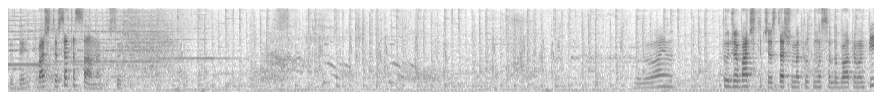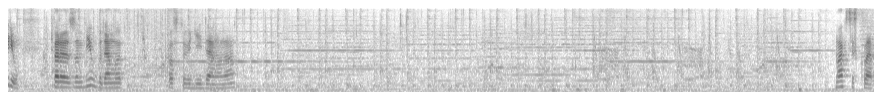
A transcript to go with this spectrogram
Сюди. Бачите, все те саме, по суті. Добиваємо. Тут же бачите, через те, що ми тут мусимо добивати вампірів, тепер зомбів будемо просто відійдемо, да? Максі склеп.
